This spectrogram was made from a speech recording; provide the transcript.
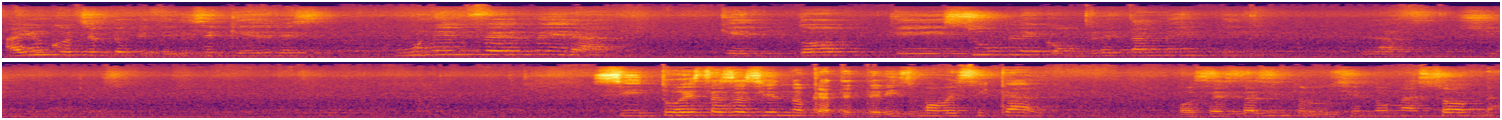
Hay un concepto que te dice que eres una enfermera que, to- que suple completamente la función de una persona. Si tú estás haciendo cateterismo vesical, o sea, estás introduciendo una sonda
